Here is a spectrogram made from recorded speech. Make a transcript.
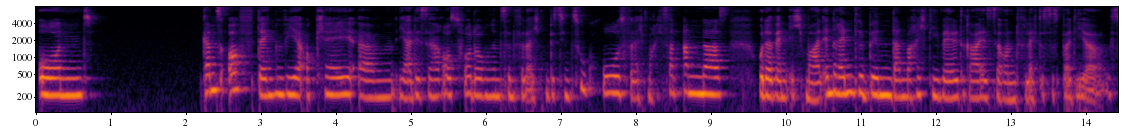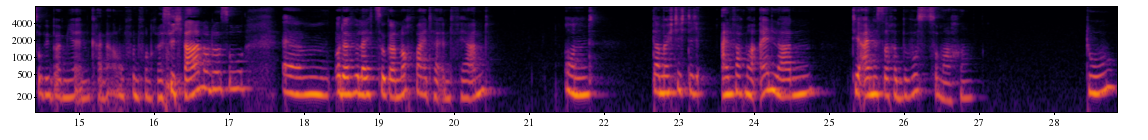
Und ganz oft denken wir, okay, ähm, ja, diese Herausforderungen sind vielleicht ein bisschen zu groß, vielleicht mache ich es dann anders. Oder wenn ich mal in Rente bin, dann mache ich die Weltreise und vielleicht ist es bei dir so wie bei mir in, keine Ahnung, 35 Jahren oder so. Ähm, oder vielleicht sogar noch weiter entfernt. Und da möchte ich dich einfach mal einladen, dir eine Sache bewusst zu machen. Du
